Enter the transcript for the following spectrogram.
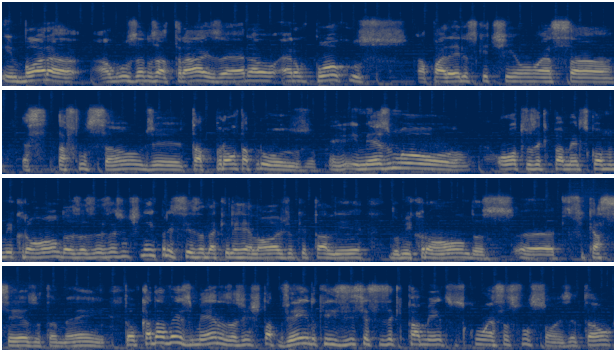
embora alguns anos atrás eram, eram poucos aparelhos que tinham essa, essa função de estar tá pronta para o uso. E, e mesmo outros equipamentos como micro-ondas, às vezes a gente nem precisa daquele relógio que está ali do micro-ondas, uh, que fica aceso também. Então, cada vez menos a gente está vendo que existem esses equipamentos com essas funções. Então,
